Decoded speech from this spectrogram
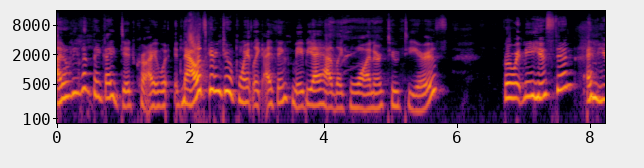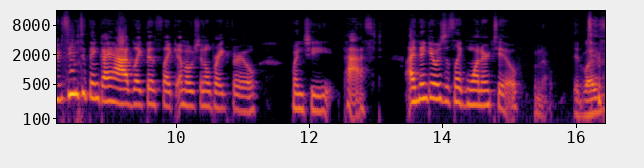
I don't even think I did cry. Now it's getting to a point like I think maybe I had like one or two tears for Whitney Houston, and you seem to think I had like this like emotional breakthrough when she passed. I think it was just like one or two. No. It was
